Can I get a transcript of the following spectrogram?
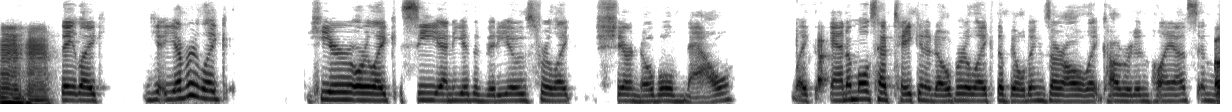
mm-hmm. They like, y- you ever like hear or like see any of the videos for like Chernobyl now? Like animals have taken it over. Like the buildings are all like covered in plants, and Oh,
